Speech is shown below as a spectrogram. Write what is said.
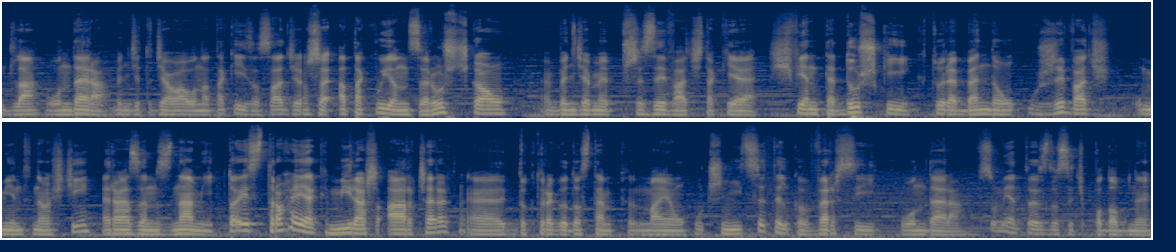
dla Wondera. Będzie to działało na takiej zasadzie, że atakując różdżką, będziemy przyzywać takie święte duszki, które będą używać umiejętności razem z nami. To jest trochę jak Mirage Archer, e, do którego dostęp mają ucznicy, tylko w wersji Wondera. W sumie to jest dosyć podobny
